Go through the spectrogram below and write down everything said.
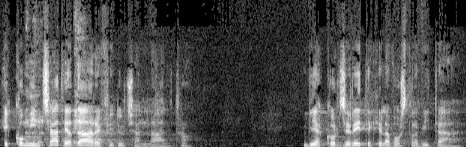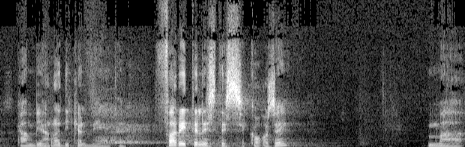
e cominciate a dare fiducia all'altro vi accorgerete che la vostra vita cambia radicalmente. Farete le stesse cose, ma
